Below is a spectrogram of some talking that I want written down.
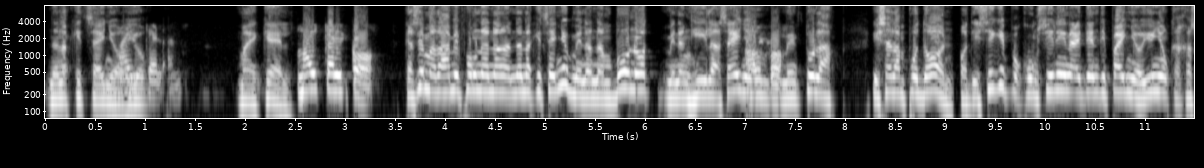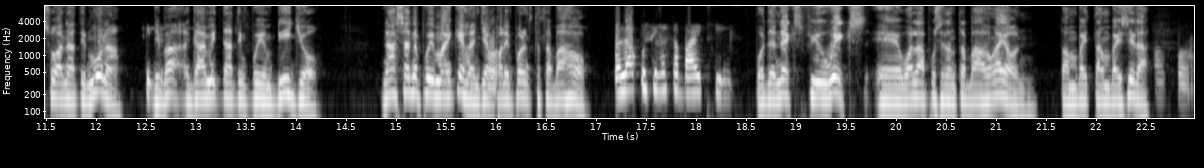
nanakit sa inyo? Yung, Michael. ano? Michael. Michael po. Kasi marami pong nan- nanakit sa inyo. May nanambunot, may nanghila sa inyo, Opo. may tulak. Isa lang po doon. O di sige po, kung sino yung na-identify nyo, yun yung kakasuhan natin muna. Di ba? Gamit natin po yung video. Nasaan na po yung Michael? Nandiyan pa rin po nagtatrabaho. Wala po sila sa Vikings. For the next few weeks, eh, wala po silang trabaho ngayon. Tambay-tambay sila. Opo.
